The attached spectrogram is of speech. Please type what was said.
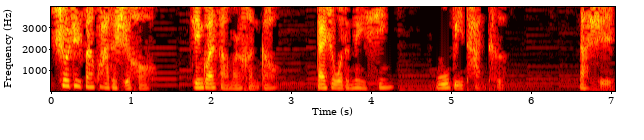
说这番话的时候，尽管嗓门很高。但是我的内心无比忐忑。那时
